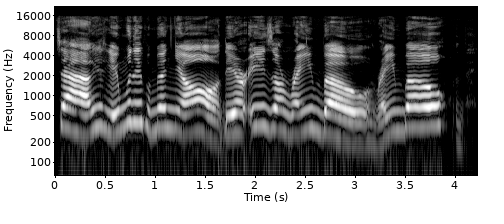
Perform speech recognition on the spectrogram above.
자, 그래서 예문을 보면요. There is a rainbow. rainbow. 네.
